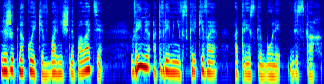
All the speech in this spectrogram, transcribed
лежит на койке в больничной палате время от времени вскрикивая от резкой боли в висках.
